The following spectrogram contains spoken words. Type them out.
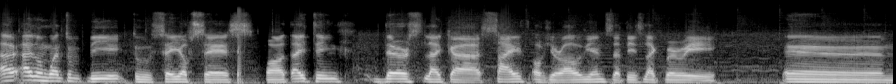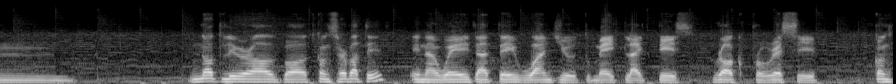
I, I don't want to be to say obsessed, but I think there's like a side of your audience that is like very um, not liberal but conservative in a way that they want you to make like this rock progressive con-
